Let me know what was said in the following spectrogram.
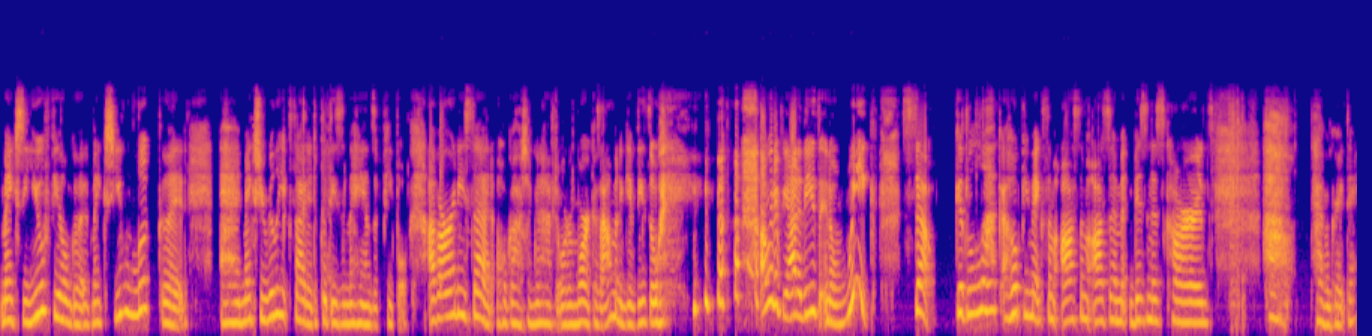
makes you feel good, makes you look good, and makes you really excited to put these in the hands of people. I've already said, oh gosh, I'm going to have to order more because I'm going to give these away. I'm going to be out of these in a week. So, good luck. I hope you make some awesome, awesome business cards. Have a great day.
